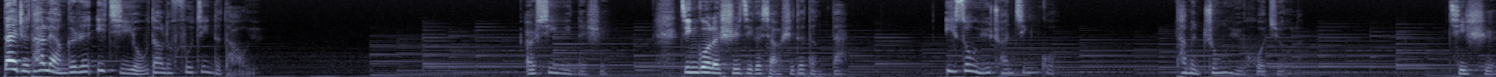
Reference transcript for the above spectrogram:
带着他两个人一起游到了附近的岛屿。而幸运的是，经过了十几个小时的等待，一艘渔船经过，他们终于获救了。其实，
